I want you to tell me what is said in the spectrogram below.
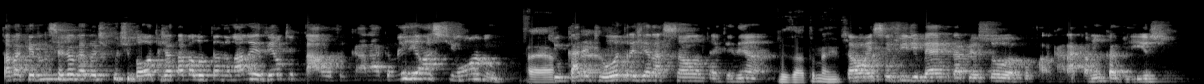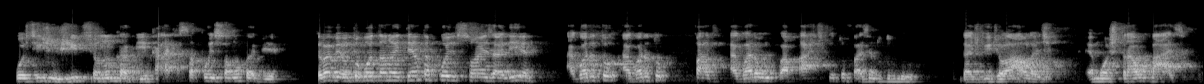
tava querendo ser jogador de futebol, tu já tava lutando lá no evento tal. Eu falei, caraca, eu nem relaciono É. que o cara é de outra geração, tá entendendo? exatamente. Então, esse feedback da pessoa, pô, fala, caraca, nunca vi isso. Pô, esse jiu-jitsu eu nunca vi. Caraca, essa posição eu nunca vi. Você vai ver, eu tô botando 80 posições ali, agora eu tô, agora eu tô, agora o- a parte que eu tô fazendo do, das videoaulas é mostrar o básico.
